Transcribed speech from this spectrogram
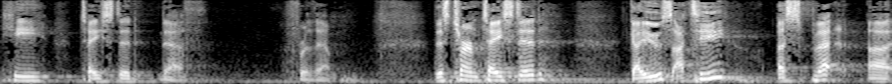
He tasted death for them. This term tasted, geusetai, uh,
